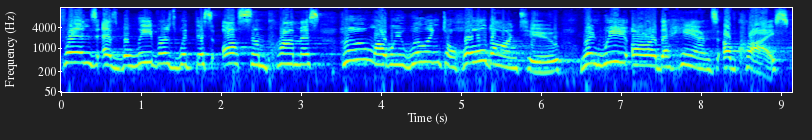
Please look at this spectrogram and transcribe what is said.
Friends, as believers with this awesome promise, whom are we willing to hold on to when we are the hands of Christ?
